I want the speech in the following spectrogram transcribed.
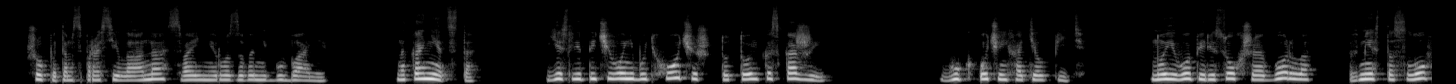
— шепотом спросила она своими розовыми губами. «Наконец-то! Если ты чего-нибудь хочешь, то только скажи». Гук очень хотел пить, но его пересохшее горло вместо слов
